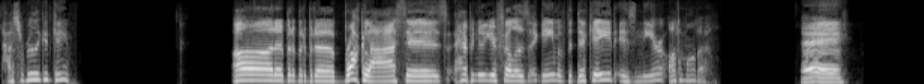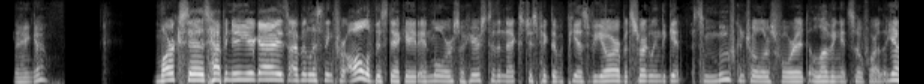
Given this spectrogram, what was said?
that was a really good game. Uh, da- ba- da- ba- da-. Broccoli says, Happy New Year, fellas. A game of the decade is Nier Automata. Hey, There you go. Mark says, Happy New Year, guys. I've been listening for all of this decade and more, so here's to the next. Just picked up a PSVR, but struggling to get some Move controllers for it. Loving it so far. Yeah,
